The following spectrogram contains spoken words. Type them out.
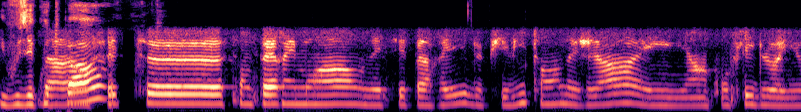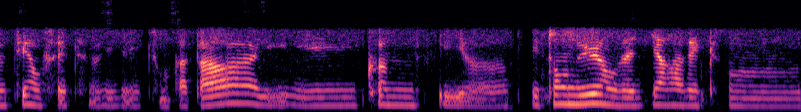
Il vous écoute bah, pas En fait, euh, son père et moi, on est séparés depuis 8 ans déjà, et il y a un conflit de loyauté en fait vis-à-vis de son papa. Et comme c'est euh, tendu, on va dire, avec son,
